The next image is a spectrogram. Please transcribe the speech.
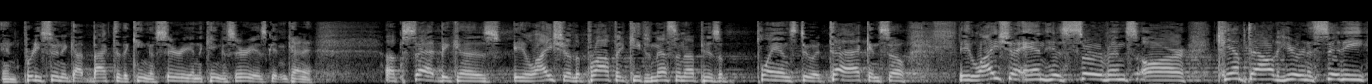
and pretty soon it got back to the king of Syria, and the king of Syria is getting kind of upset because Elisha the prophet keeps messing up his plans to attack. And so Elisha and his servants are camped out here in a city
